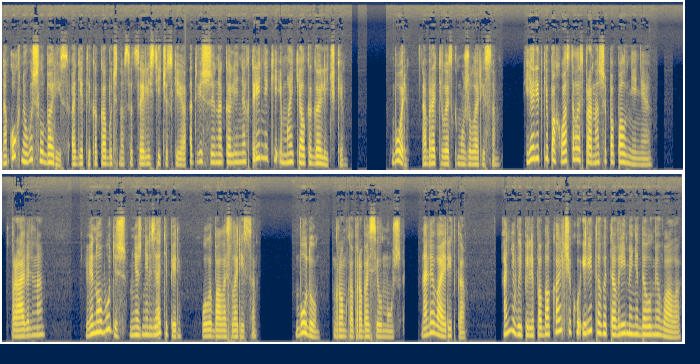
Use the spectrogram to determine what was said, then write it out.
На кухню вышел Борис, одетый, как обычно, в социалистические, отвисшие на коленях треники и майки-алкоголички. «Борь», — обратилась к мужу Лариса, — «я Ритке похвасталась про наше пополнение». «Правильно». «Вино будешь? Мне же нельзя теперь», — улыбалась Лариса. «Буду», — громко пробасил муж. Наливай, Ритка. Они выпили по бокальчику, и Рита в это время недоумевала.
